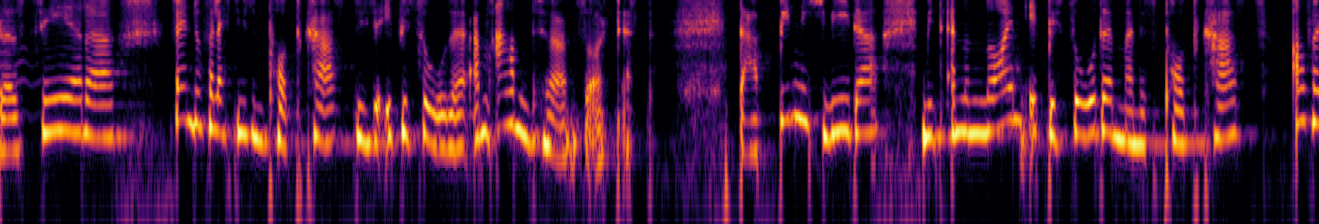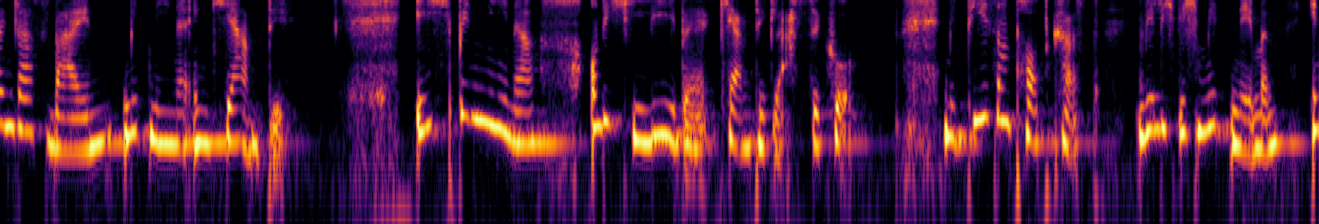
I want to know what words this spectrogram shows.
oder buonasera, wenn du vielleicht diesen Podcast, diese Episode am Abend hören solltest. Da bin ich wieder mit einer neuen Episode meines Podcasts Auf ein Glas Wein mit Nina in Chianti. Ich bin Nina und ich liebe Chianti Classico. Mit diesem Podcast will ich dich mitnehmen in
